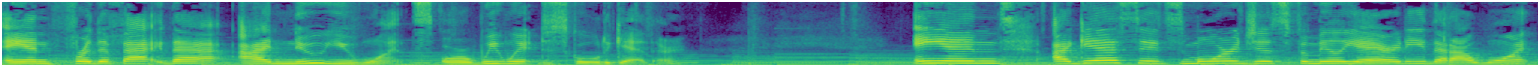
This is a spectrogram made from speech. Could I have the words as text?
and for the fact that I knew you once or we went to school together. And I guess it's more just familiarity that I want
